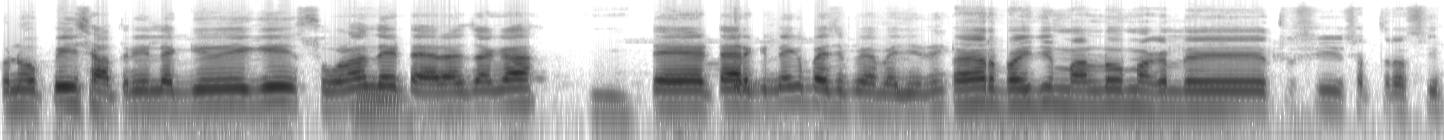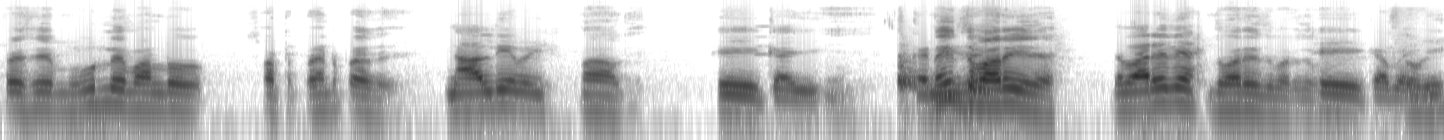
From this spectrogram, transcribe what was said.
ਕਨੋਪੀ ਛਤਰੀ ਲੱਗੀ ਹੋਏਗੀ 16 ਦੇ ਟਾਇਰਾਂ ਚ ਹੈਗਾ। ਤੇ ਟਾਇਰ ਕਿੰਨੇ ਕੁ ਪੈਸੇ ਪਿਆ ਬਾਈ ਜੀ ਦੇ ਟਾਇਰ ਬਾਈ ਜੀ ਮੰਨ ਲਓ ਮਗਲੇ ਤੁਸੀਂ 70 80 ਪੈਸੇ ਮੂਹਰਲੇ ਮੰਨ ਲਓ 60 65 ਪੈਸੇ ਨਾਲ ਦੀ ਹੈ ਬਾਈ? ਨਾਲ ਦੇ। ਠੀਕ ਹੈ। ਜੀ ਨਹੀਂ ਦੁਬਾਰੇ ਹੈ ਦੁਬਾਰੇ ਦੇ ਦੁਬਾਰੇ ਦੁਬਾਰੇ ਠੀਕ ਹੈ ਬਾਈ ਜੀ।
